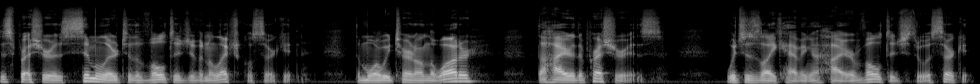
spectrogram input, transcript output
This pressure is similar to the voltage of an electrical circuit. The more we turn on the water, the higher the pressure is, which is like having a higher voltage through a circuit.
